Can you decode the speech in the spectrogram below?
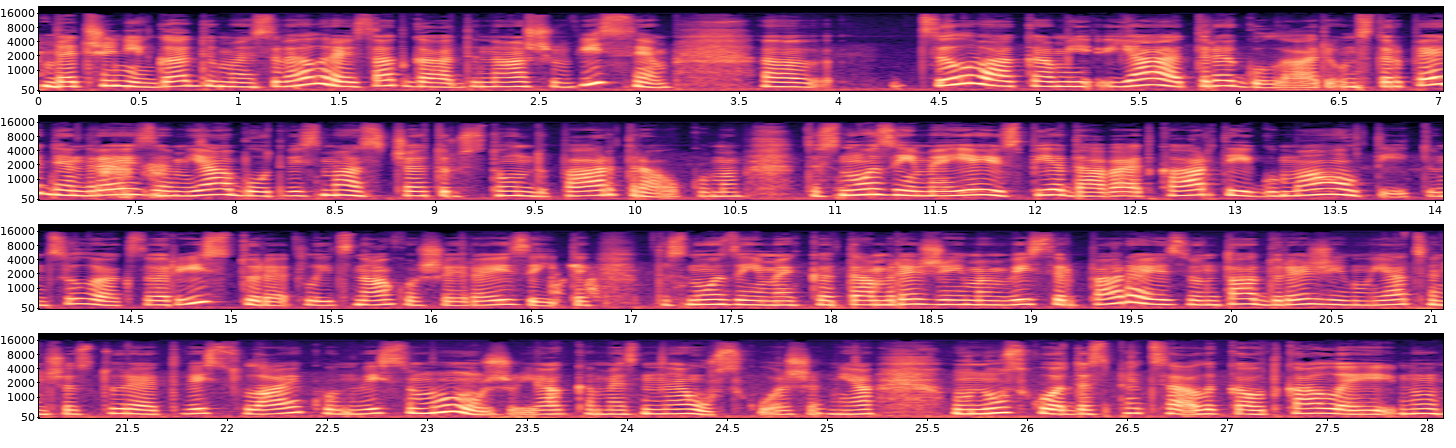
Bet šī gadījumā es vēlreiz atgādināšu visiem. Uh, cilvēkam jāiet regulāri, un starp ēdienu reizēm jābūt vismaz 4 stundu pārtraukumam. Tas nozīmē, ja jūs piedāvājat kārtīgu maltīti, un cilvēks var izturēt līdz nākošajai reizītei, tas nozīmē, ka tam režīmam viss ir pareizi, un tādu režīmu jācenšas turēt visu laiku un visu mūžu, ja, ka mēs neuzkožam, ja, un uzkoda speciāli kaut kā, lai, nu,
